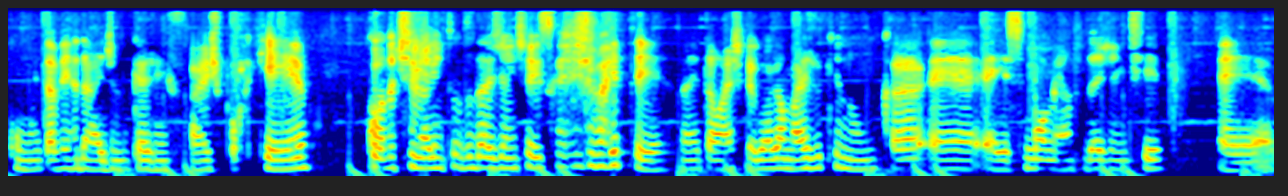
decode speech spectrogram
com muita verdade no que a gente faz, porque quando tirarem tudo da gente, é isso que a gente vai ter. Né? Então, acho que agora, mais do que nunca, é, é esse momento da gente é,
